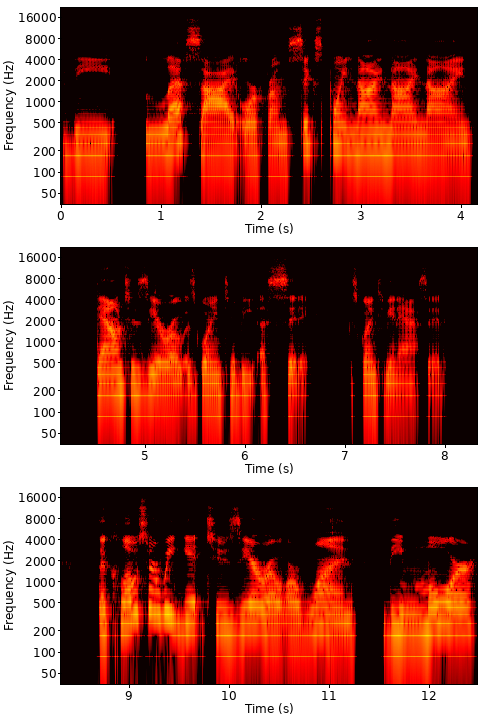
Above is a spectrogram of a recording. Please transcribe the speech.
the left side or from 6.999 down to zero is going to be acidic. It's going to be an acid. The closer we get to zero or one, the more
